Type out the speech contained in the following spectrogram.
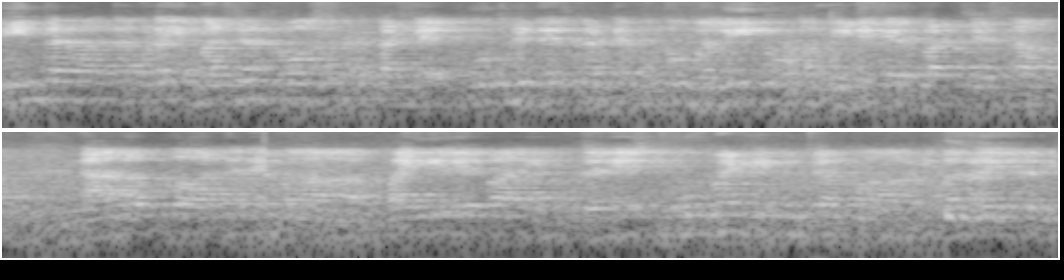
దీని తర్వాత కూడా ఇమర్జెంట్ రోజు కంటే టూ త్రీ డేస్ కంటే ముందు మళ్ళీ ఒక మీటింగ్ ఏర్పాటు చేస్తాం. దానిలో ఆర్గనై పైకి లేపాలి. గణేష్ ఇబ్బంది అవుతుంది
